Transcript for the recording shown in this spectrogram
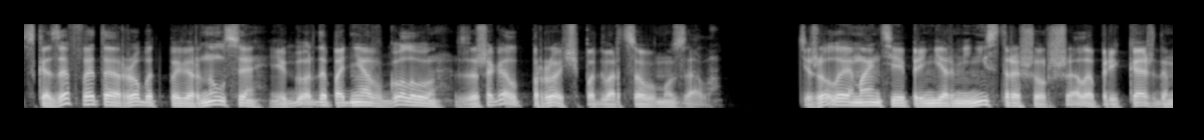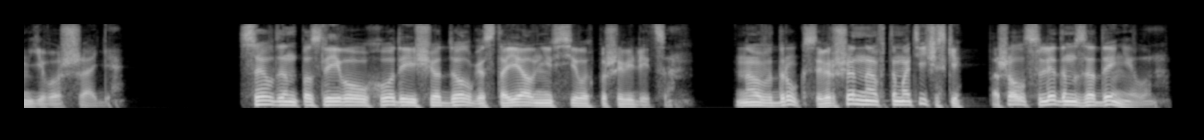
Сказав это, робот повернулся и, гордо подняв голову, зашагал прочь по дворцовому залу. Тяжелая мантия премьер-министра шуршала при каждом его шаге. Селдон после его ухода еще долго стоял не в силах пошевелиться. Но вдруг, совершенно автоматически, пошел следом за Дэниелом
